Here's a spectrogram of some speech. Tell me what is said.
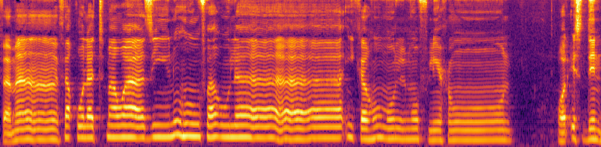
فمن ثقلت موازينه فأولئك هم المفلحون. اور اس دن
